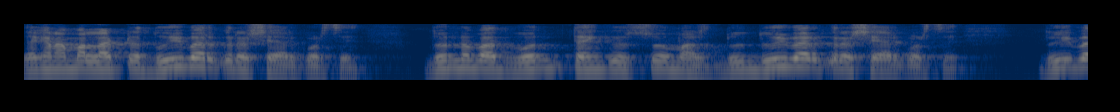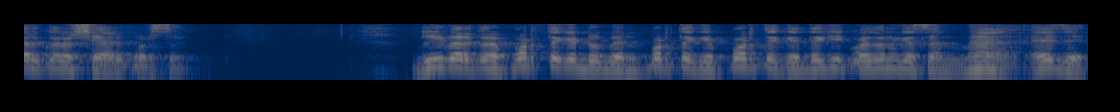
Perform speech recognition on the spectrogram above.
দেখেন, আমার লাইফটা দুইবার করে শেয়ার করছে। ধন্যবাদ বোন থ্যাংক ইউ সো মাচ দুইবার করে শেয়ার করছে। দুইবার করে শেয়ার করছে। দুইবার করে পর থেকে ঢুকবেন পর থেকে পর থেকে দেখি কয়জন গেছেন? হ্যাঁ এই যে,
